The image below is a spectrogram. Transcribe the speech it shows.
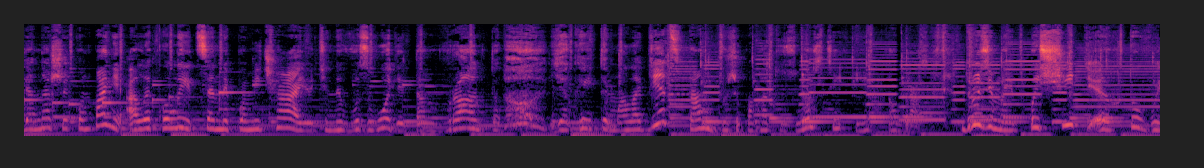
для нашої компанії, але коли це не помічають і не возводять там в ранг, то який ти молодець, там дуже багато злості і образ. Друзі мої, пишіть, е, хто ви,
